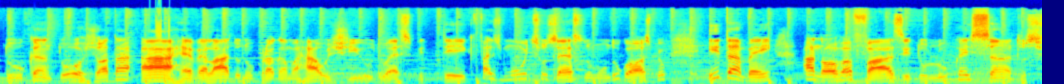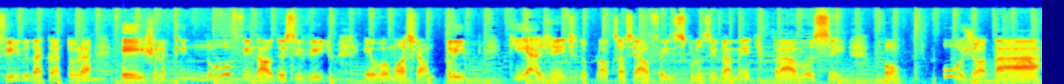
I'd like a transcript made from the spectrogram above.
do cantor J.A., revelado no programa Raul Gil do SBT, que faz muito sucesso no mundo gospel, e também a nova fase do Lucas Santos, filho da cantora Eichla, que no final desse vídeo eu vou mostrar um clipe que a gente do Bloco Social fez exclusivamente para você. Bom, o JA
